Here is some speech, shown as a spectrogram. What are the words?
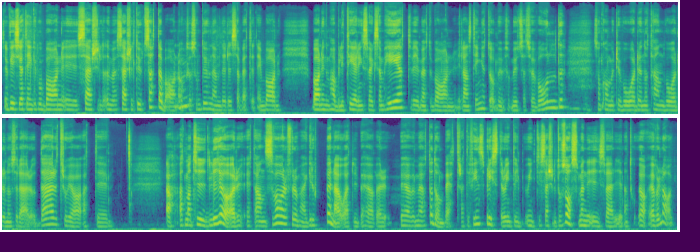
Sen finns ju, jag tänker på barn i särskilt, särskilt utsatta barn också mm. som du nämnde Elisabeth. Barn, barn inom habiliteringsverksamhet, vi möter barn i landstinget då, som utsätts för våld, mm. som kommer till vården och tandvården och sådär. Och där tror jag att eh, ja, att man tydliggör ett ansvar för de här grupperna och att vi behöver, behöver möta dem bättre. Att det finns brister och inte, och inte särskilt hos oss men i Sverige ja, överlag.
